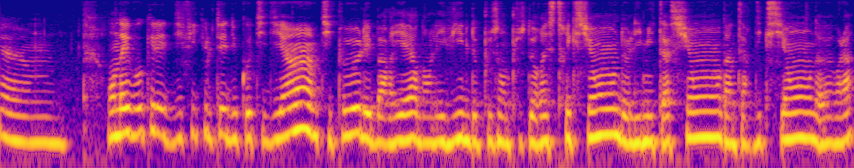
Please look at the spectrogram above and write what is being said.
Euh, on a évoqué les difficultés du quotidien, un petit peu les barrières dans les villes, de plus en plus de restrictions, de limitations, d'interdictions, voilà.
